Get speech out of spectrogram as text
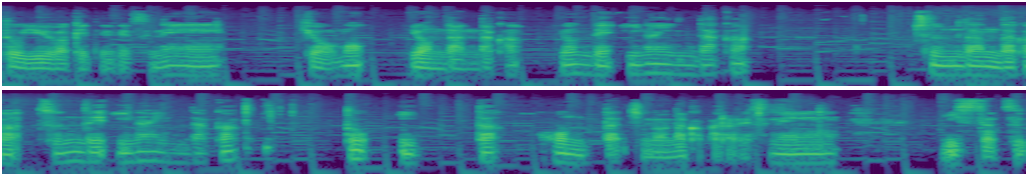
というわけでですね、今日も読んだんだか、読んでいないんだか、積んだんだか、積んでいないんだか、といった本たちの中からですね、一冊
